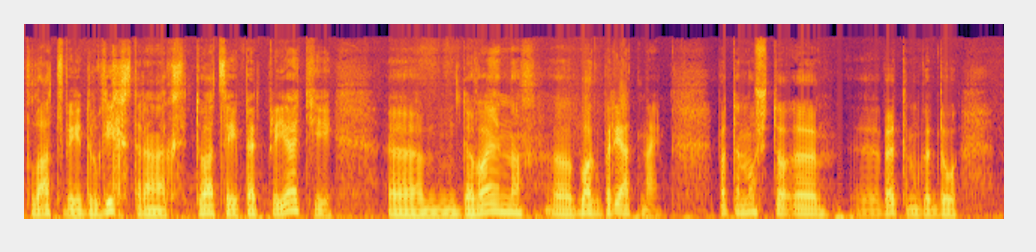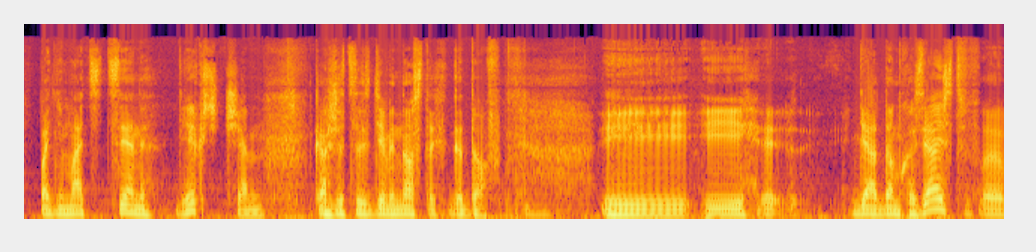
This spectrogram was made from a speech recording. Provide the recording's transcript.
в Латвии и других странах ситуация предприятий э, довольно э, благоприятная, потому что э, в этом году поднимать цены легче, чем, кажется, с 90-х годов. И, и э, для домохозяйств э,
